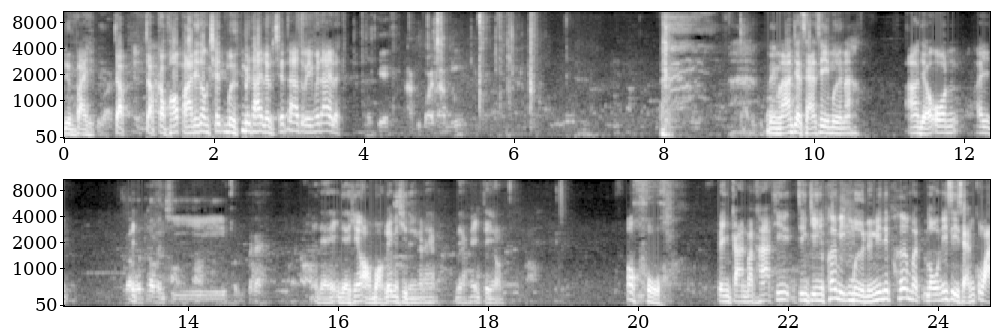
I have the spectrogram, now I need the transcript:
ลืมไป จับจับกระเพาะปลานี่ต้องเช็ดมือไม่ได้เลยเช็ดหน้าตัวเองไม่ได้เลย โอเคอะคุณบอยตามนี้หนึ่งล้านเจ็ดแสนสี่หมื่นนะอ่าเดี๋ยวโอนไอเราโอนเข้าบัญชีผมก็ได้ เดี๋ยวเดี๋ยวเฮียออกบอกเลขบัญชีหนึ่งก็ได้ครับเดี๋ยวให้เจออกโอ้โห เป็นการประทะที่จริง ๆ เพิ่มอีกหมื่นหนึ่งนี่นี่เพิ่มมาโลนี่สี่แสนกว่า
